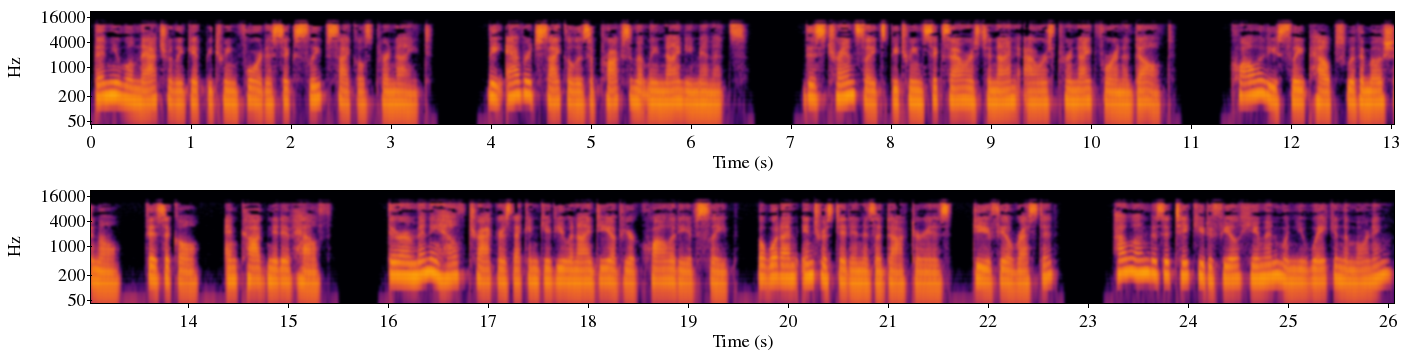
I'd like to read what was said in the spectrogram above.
then you will naturally get between 4 to 6 sleep cycles per night. The average cycle is approximately 90 minutes. This translates between 6 hours to 9 hours per night for an adult. Quality sleep helps with emotional, physical, and cognitive health. There are many health trackers that can give you an idea of your quality of sleep, but what I'm interested in as a doctor is do you feel rested? How long does it take you to feel human when you wake in the morning?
